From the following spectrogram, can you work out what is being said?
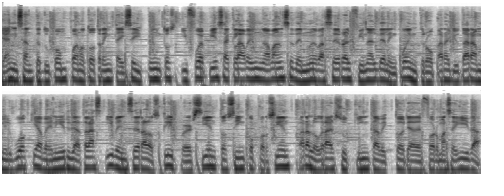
Giannis Antetokounmpo anotó 36 puntos y fue pieza clave en un avance de 9 a 0 al final del encuentro para ayudar a Milwaukee a venir de atrás y vencer a los Clippers 105% para lograr su quinta victoria de forma seguida.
